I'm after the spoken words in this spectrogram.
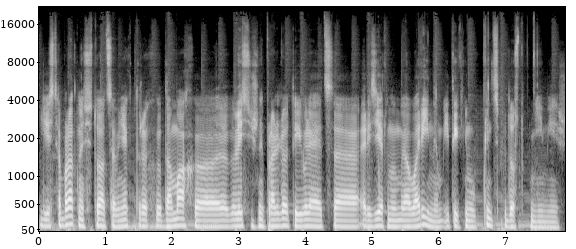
Есть обратная ситуация. В некоторых домах э, лестничный пролет является резервным и аварийным, и ты к нему, в принципе, доступ не имеешь.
